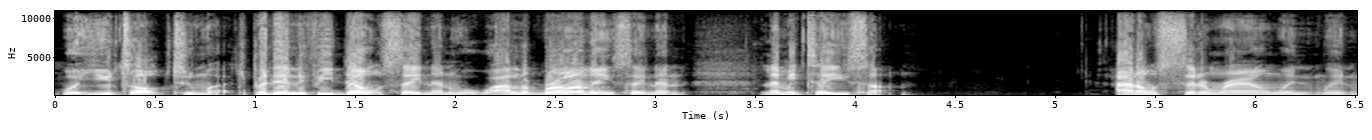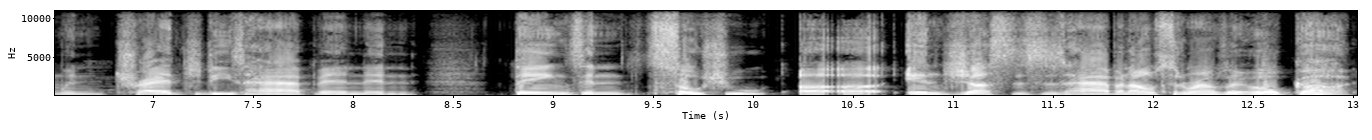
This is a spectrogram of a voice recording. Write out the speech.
well, you talk too much. But then if he don't say nothing, well, why LeBron ain't say nothing? Let me tell you something. I don't sit around when when when tragedies happen and things and social uh, uh, injustices happen. I don't sit around and say, "Oh God,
